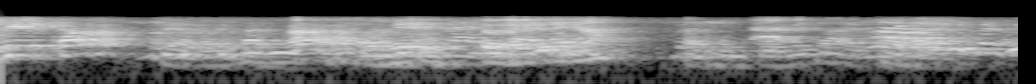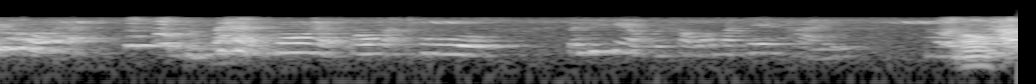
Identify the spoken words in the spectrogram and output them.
ผิดครับ ๆแต่อะไรนั่น อะโอ เคเฉลยเลยนะแต่ผมกลัวไม่ได้เพราะอะไรเป็นพี่โมแหละแปดโมงเนี่ยตรงอะถูกแต่ที่เนี่ยเป็นคำว่าประเทศไทย เอาอะ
